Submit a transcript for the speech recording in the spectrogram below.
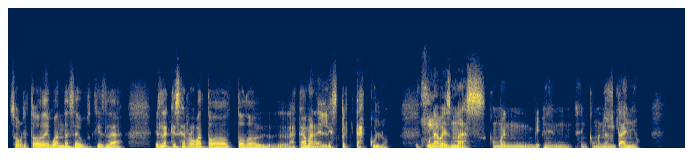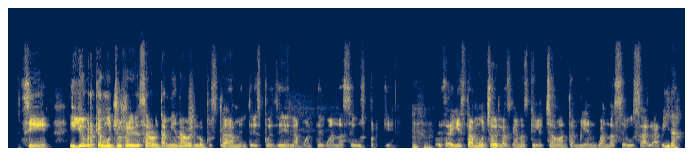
sobre todo de Wanda Zeus, que es la, es la que se roba todo, todo la cámara, el espectáculo, una vez más, como en, en- en- como en antaño. sí. Y yo creo que muchos regresaron también a verlo, pues claramente después de la muerte de Wanda Zeus, porque pues ahí está mucho de las ganas que le echaban también Wanda Zeus a la vida.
